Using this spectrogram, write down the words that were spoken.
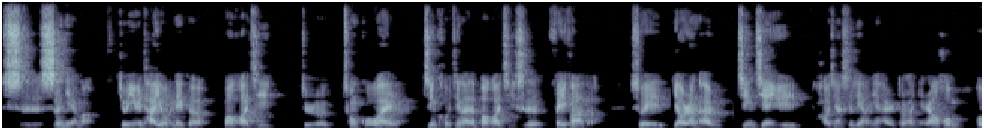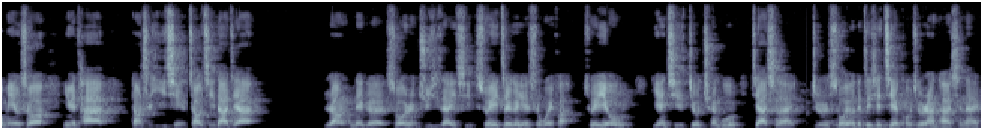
十四年嘛，就因为他有那个爆化机，就是从国外。进口进来的爆化机是非法的，所以要让他进监狱，好像是两年还是多少年？然后后后面又说，因为他当时疫情召集大家，让那个所有人聚集在一起，所以这个也是违法，所以又延期，就全部加起来，就是所有的这些借口，就让他现在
